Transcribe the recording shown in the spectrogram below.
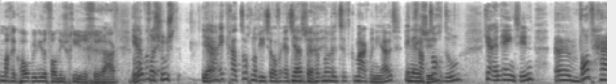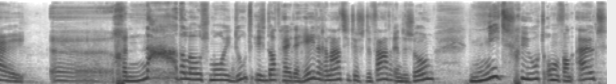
mag ik hopen, in ieder geval nieuwsgierig geraakt. Ja, Rob van de- Soest... Ja? ik ga toch nog iets over Edzard. Ja, zeg het maar. Het, het maakt me niet uit. In ik ga zin. het toch doen. Ja, in één zin. Eh, wat hij eh, genadeloos mooi doet... is dat hij de hele relatie tussen de vader en de zoon... niet schuwt om vanuit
